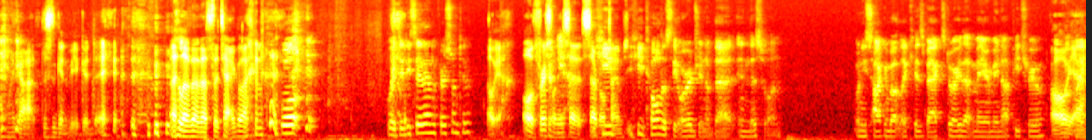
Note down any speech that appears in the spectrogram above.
"Oh my god, this is gonna be a good day." I love that. That's the tagline. Well, Wait, did he say that in the first one too? Oh yeah. Oh, the first Okay. one he said it several he, times. He told us the origin of that in this one. When he's talking about like his backstory that may or may not be true. Oh yeah. like,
